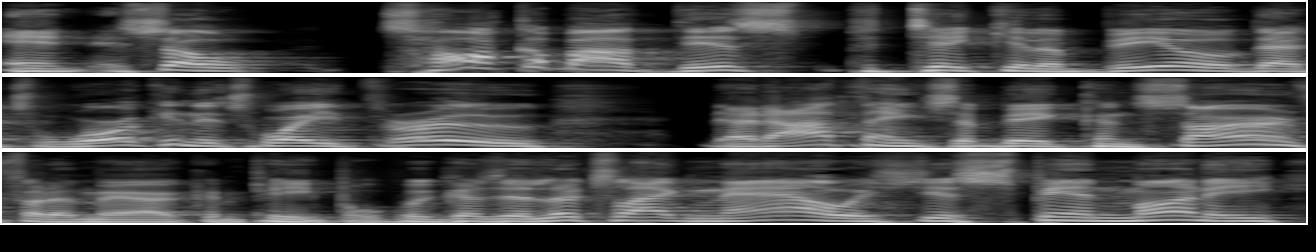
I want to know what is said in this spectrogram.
And so, talk about this particular bill that's working its way through that I think is a big concern for the American people because it looks like now it's just spend money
